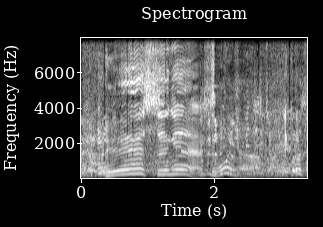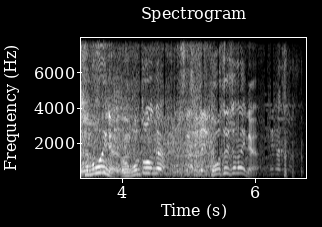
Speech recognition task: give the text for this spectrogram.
えー、すげえ。すごいね。これすごいね。うん本当だね。合成じゃないね。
